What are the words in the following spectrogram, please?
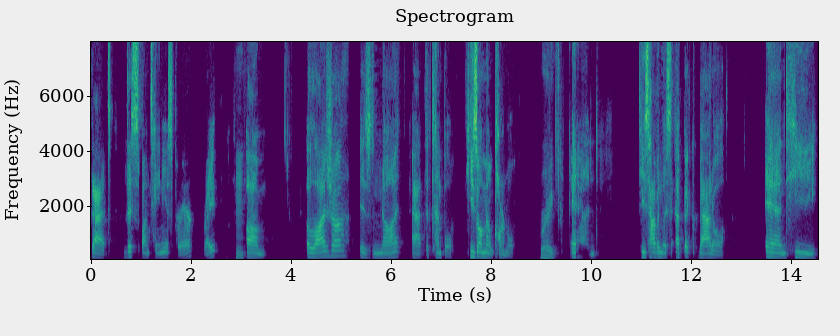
that this spontaneous prayer, right? Hmm. Um, Elijah is not at the temple, he's on Mount Carmel right. and he's having this epic battle and he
